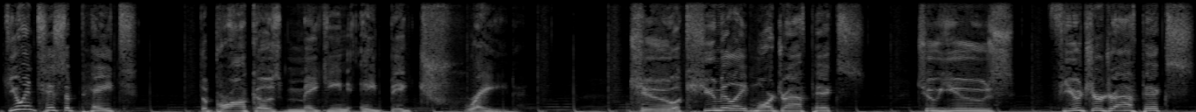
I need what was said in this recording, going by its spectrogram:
do you anticipate the Broncos making a big trade to accumulate more draft picks, to use future draft picks?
